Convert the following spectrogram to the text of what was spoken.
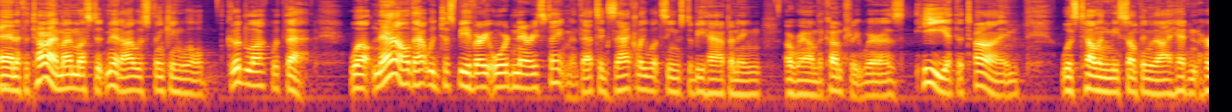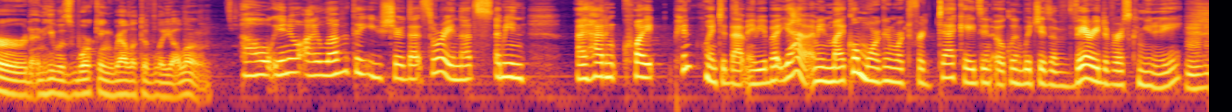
And at the time, I must admit, I was thinking, "Well, good luck with that." Well, now that would just be a very ordinary statement. That's exactly what seems to be happening around the country. Whereas he, at the time, was telling me something that I hadn't heard, and he was working relatively alone. Oh, you know, I love that you shared that story. And that's, I mean, I hadn't quite pinpointed that maybe, but yeah, I mean, Michael Morgan worked for decades in Oakland, which is a very diverse community, mm-hmm.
